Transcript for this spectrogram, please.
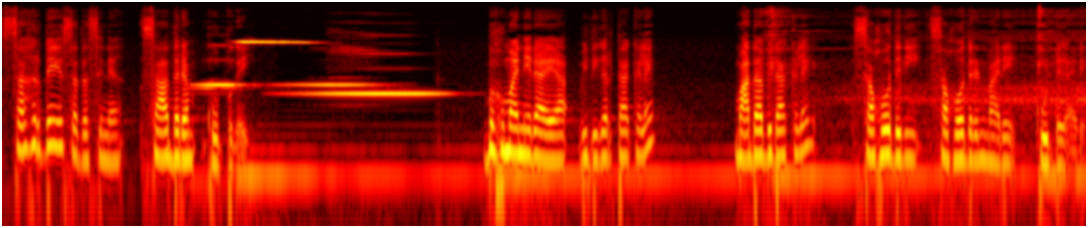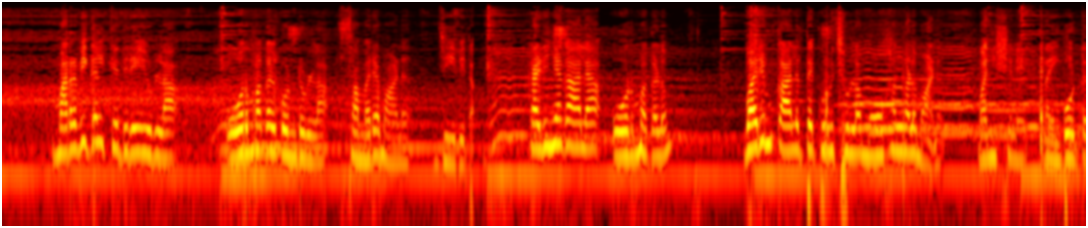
സഹൃദയ സദസ്സിന് സാദരം കൂപ്പുകൈ. ബഹുമാന്യരായ വിധികർത്താക്കളെ മാതാപിതാക്കളെ സഹോദരി സഹോദരന്മാരെ കൂട്ടുകാരെ മറവികൾക്കെതിരെയുള്ള ഓർമ്മകൾ കൊണ്ടുള്ള സമരമാണ് ജീവിതം. കഴിഞ്ഞകാല ഓർമ്മകളും വരും കാലത്തെക്കുറിച്ചുള്ള മോഹങ്ങളുമാണ് മനുഷ്യനെ മുമ്പോട്ട്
